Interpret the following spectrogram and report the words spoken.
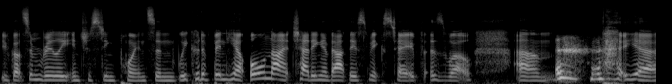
You've got some really interesting points, and we could have been here all night chatting about this mixtape as well. Um, but yeah,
